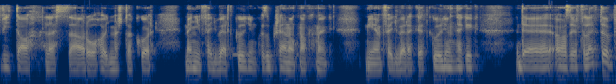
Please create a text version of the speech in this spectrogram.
vita lesz arról, hogy most akkor mennyi fegyvert küldjünk az ukránoknak, meg milyen fegyvereket küldjünk nekik. De azért a legtöbb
